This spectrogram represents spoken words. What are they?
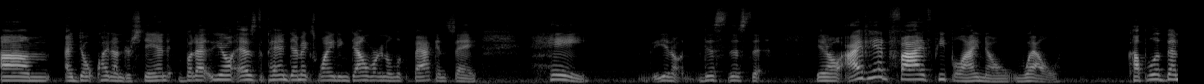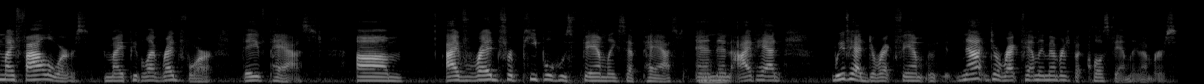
Um, I don't quite understand. But I, you know, as the pandemic's winding down, we're going to look back and say, "Hey, you know, this, this, that." You know, I've had five people I know well. A couple have been my followers, my people I've read for. They've passed. Um, I've read for people whose families have passed, and then I've had we've had direct fam, not direct family members, but close family members,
